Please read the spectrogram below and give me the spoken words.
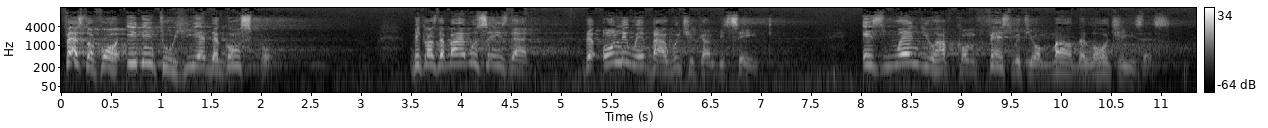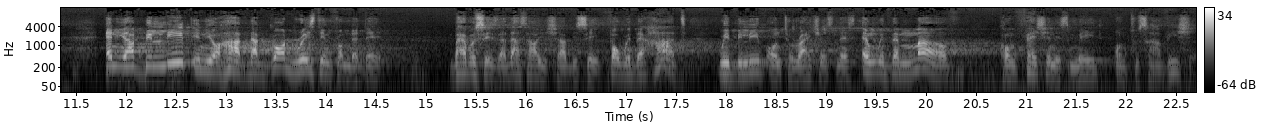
First of all, even to hear the gospel. Because the Bible says that the only way by which you can be saved is when you have confessed with your mouth the Lord Jesus and you have believed in your heart that God raised him from the dead. Bible says that that's how you shall be saved. For with the heart we believe unto righteousness, and with the mouth confession is made unto salvation.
